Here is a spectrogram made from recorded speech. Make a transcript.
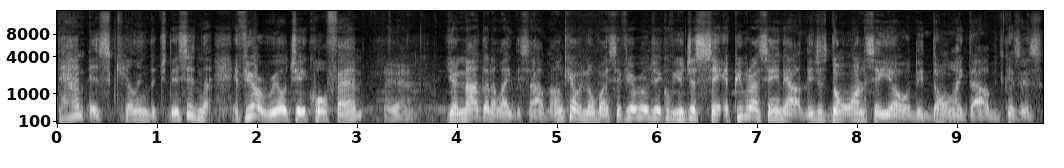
Damn is killing the. This is not. If you're a real J Cole fan, yeah. You're not gonna like this album. I don't care what nobody says. If you're a real J Cole, you're just saying. If people are saying that, they just don't want to say yo. They don't like the album because it's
